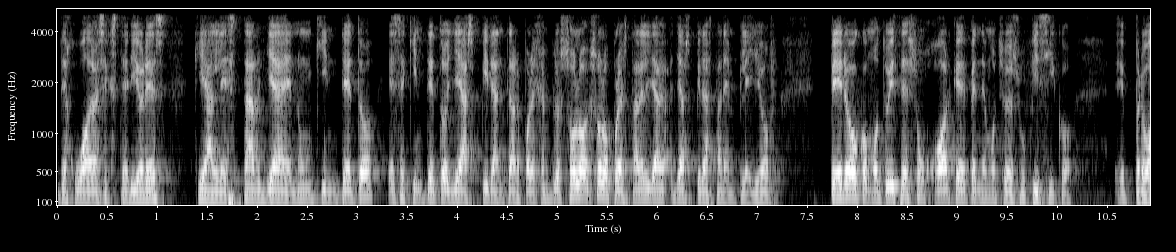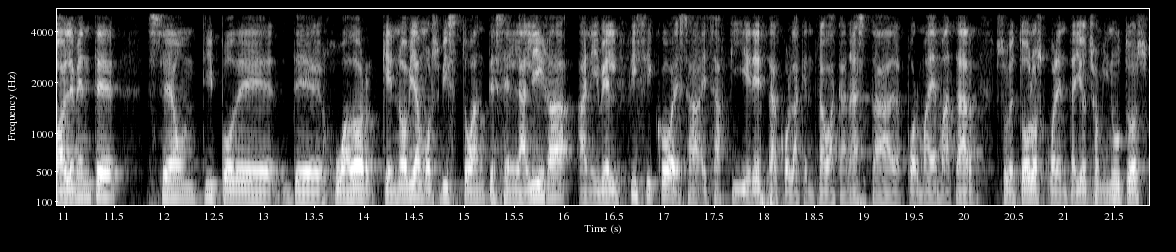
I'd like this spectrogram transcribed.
de, jugadores exteriores que al estar ya en un quinteto, ese quinteto ya aspira a entrar, por ejemplo, solo, solo por estar él ya, aspira a estar en playoff. Pero como tú dices, es un jugador que depende mucho de su físico. Eh, probablemente sea un tipo de, jugador que no habíamos visto antes en la liga a nivel físico, esa, esa fiereza con la que entraba canasta, la forma de matar, sobre todo los 48 minutos,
